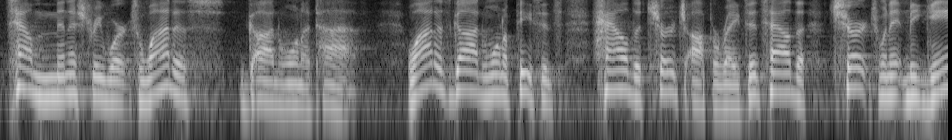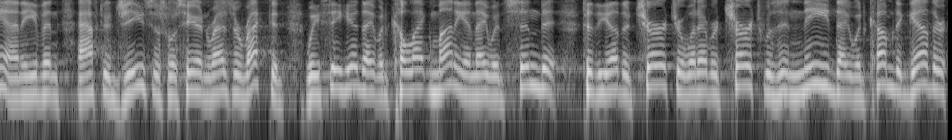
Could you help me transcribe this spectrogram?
It's how ministry works. Why does God want a tithe? Why does God want a piece? It's how the church operates. It's how the church, when it began, even after Jesus was here and resurrected, we see here they would collect money and they would send it to the other church or whatever church was in need. They would come together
